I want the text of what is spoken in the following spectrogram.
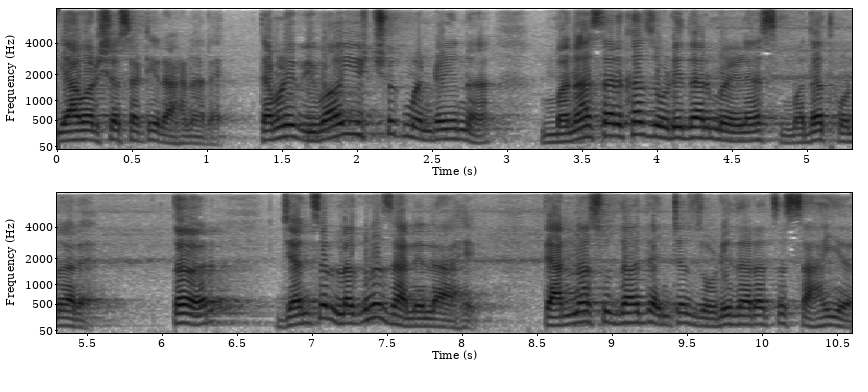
या वर्षासाठी राहणार आहे. त्यामुळे विवाह इच्छुक मंडळींना मनासारखा जोडीदार मिळण्यास मदत होणार आहे. तर ज्यांचं लग्न झालेलं आहे त्यांनासुद्धा त्यांच्या जोडीदाराचं सहाय्य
